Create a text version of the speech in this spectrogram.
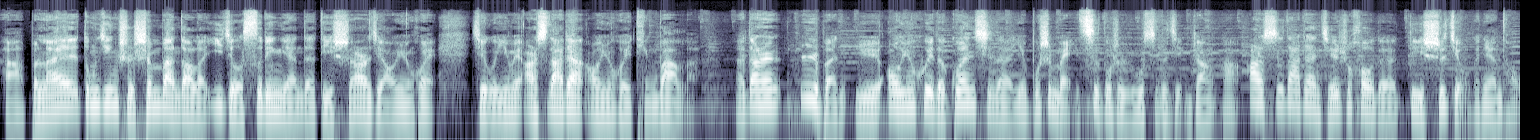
啊。本来东京是申办到了1940年的第十二届奥运会，结果因为二次大战，奥运会停办了。呃，当然，日本与奥运会的关系呢，也不是每次都是如此的紧张啊。二次大战结束后的第十九个年头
